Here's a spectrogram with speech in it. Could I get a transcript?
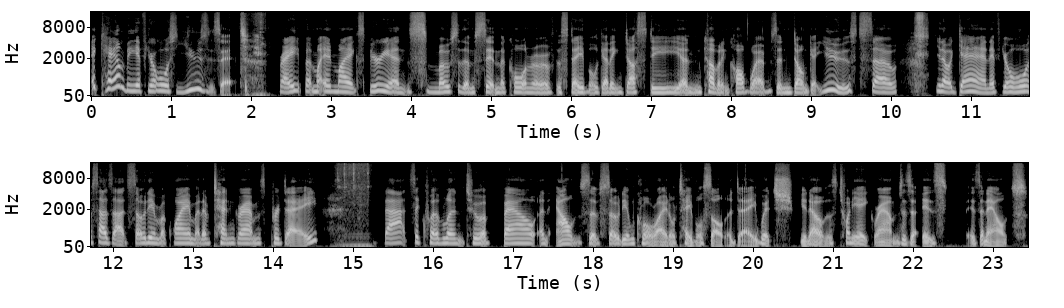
It can be if your horse uses it, right? But my, in my experience, most of them sit in the corner of the stable getting dusty and covered in cobwebs and don't get used. So, you know, again, if your horse has that sodium requirement of 10 grams per day, that's equivalent to about an ounce of sodium chloride or table salt a day, which, you know, there's 28 grams is, is, is an ounce,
